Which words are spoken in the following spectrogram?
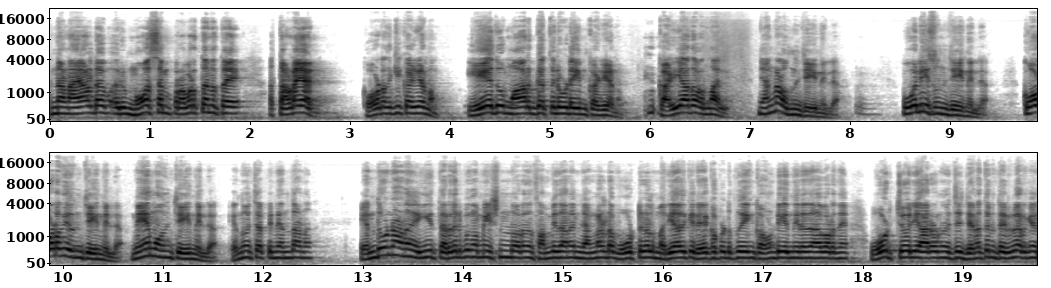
എന്താണ് അയാളുടെ ഒരു മോശം പ്രവർത്തനത്തെ തടയാൻ കോടതിക്ക് കഴിയണം. ഏതു മാർഗത്തിലൂടെയും കഴിയണം. കഴിയാതെ വന്നാൽ ഞങ്ങളൊന്നും ചെയ്യുന്നില്ല. പോലീസൊന്നും ചെയ്യുന്നില്ല. കോടതി ഒന്നും ചെയ്യുന്നില്ല നിയമം ഒന്നും ചെയ്യുന്നില്ല. എന്ന് വെച്ചാൽ പിന്നെ എന്താണ്? എന്തുകൊണ്ടാണ് ഈ തെരഞ്ഞെടുപ്പ് കമ്മീഷൻ എന്ന് പറയുന്ന സംവിധാനം ഞങ്ങളുടെ വോട്ടുകൾ മര്യാദയ്ക്ക് രേഖപ്പെടുത്തുകയും കൗണ്ട് ചെയ്യുന്നില്ല എന്ന് പറഞ്ഞ് വോട്ട് ചോരി ആരോടെന്ന് വെച്ച് ജനത്തിന് തെരുവിലിറങ്ങി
